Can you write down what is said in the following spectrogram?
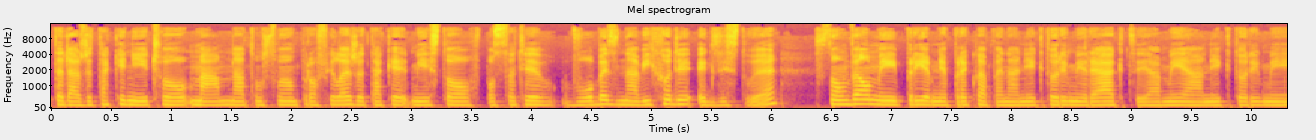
teda, že také niečo mám na tom svojom profile, že také miesto v podstate vôbec na východe existuje. Som veľmi príjemne prekvapená niektorými reakciami a niektorými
